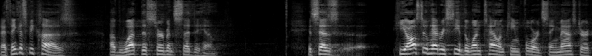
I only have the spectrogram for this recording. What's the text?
And I think it's because of what this servant said to him. It says, he also had received the one talent, came forward, saying, Master,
